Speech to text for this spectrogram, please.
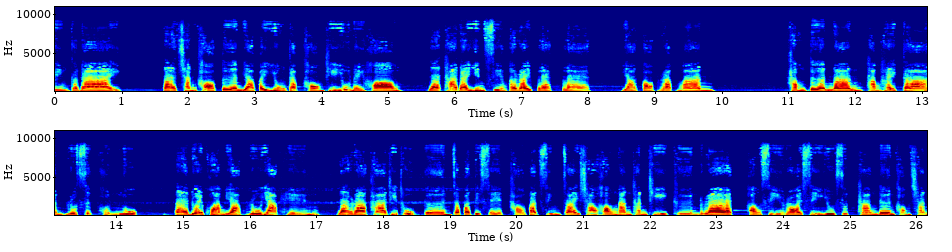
ริงๆก็ได้ แต่ฉันขอเตือนอย่าไปยุ่งกับของที่อยู่ในห้อง และถ้าได้ยินเสียงอะไรแปลกๆ อย่าตอบรับมันคำเตือนนั้นทำให้การรู้สึกขนลุก แต่ด้วยความอยากรู้อยากเห็น และราคาที่ถูกเกินจะปฏิเสธเขาตัดสินใจเช่าห้องนั้นทันทีคืนแรก ห้อง 404 อยู่สุดทางเดินของชั้น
